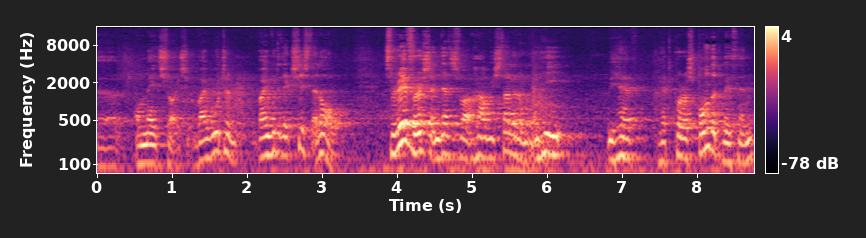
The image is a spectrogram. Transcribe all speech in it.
uh, on mate choice? Why would, there, why would it exist at all? Trivers, and that's how we started on, and he, we have had corresponded with him,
